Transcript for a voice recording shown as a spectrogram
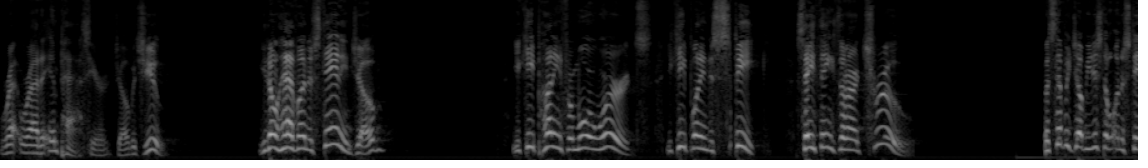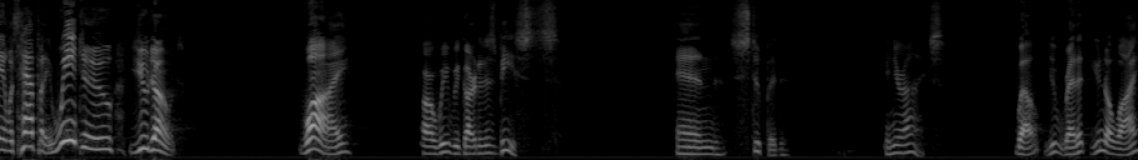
we're at an impasse here, Job. It's you. You don't have understanding, Job. You keep hunting for more words. You keep wanting to speak, say things that aren't true. But simply, Job, you just don't understand what's happening. We do, you don't. Why are we regarded as beasts and stupid in your eyes? Well, you've read it, you know why.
